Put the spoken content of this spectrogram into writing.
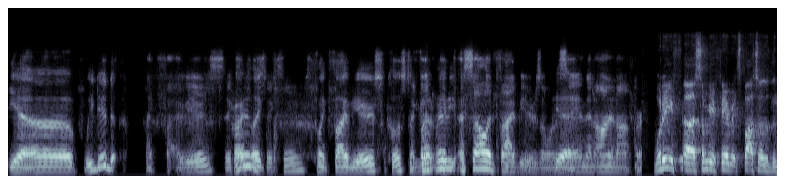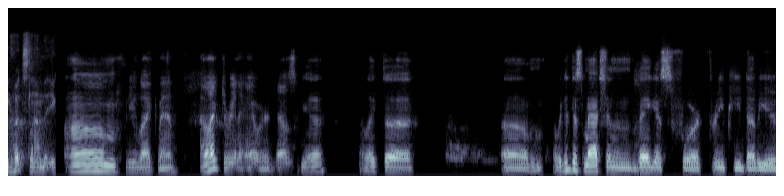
Yeah, uh, we did Like five years, six, Probably like- six years. like five years, close to A five, maybe. a, a solid five years, I want to Yeah. say, and then on and off. For, What are your uh, some of your favorite spots other than Hood Slam that you? Um, do you like, man? I liked Arena Hayward. That was yeah, I liked uh um we did this match in Vegas for 3PW,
